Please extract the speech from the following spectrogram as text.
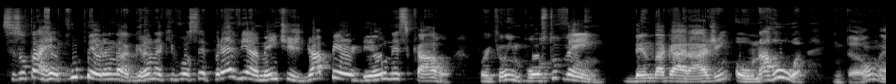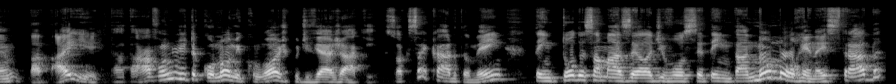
você só está recuperando a grana que você previamente já perdeu nesse carro, porque o imposto vem, dentro da garagem ou na rua. Então, né, tá, tá aí, tá, tá falando de um jeito econômico, lógico, de viajar aqui. Só que sai caro também, tem toda essa mazela de você tentar não morrer na estrada,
